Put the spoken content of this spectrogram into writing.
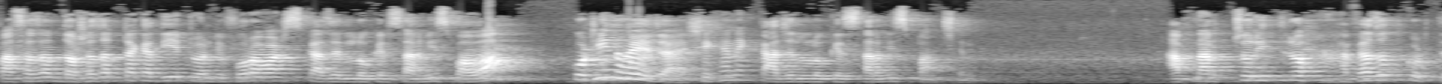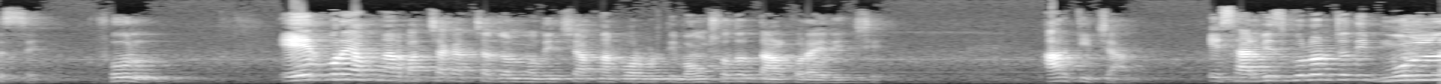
পাঁচ হাজার, দশ হাজার টাকা দিয়ে টোয়েন্টি ফোর আওয়ার্স কাজের লোকের সার্ভিস পাওয়া কঠিন হয়ে যায়। সেখানে কাজের লোকের সার্ভিস পাচ্ছেন। আপনার চরিত্র হেফাজত করতেছে, ফুল। এরপরে আপনার বাচ্চা কাচ্চা জন্ম দিচ্ছে, আপনার পরবর্তী বংশধর দাঁড় করাই দিচ্ছে। আর কি চান? এই সার্ভিসগুলোর যদি মূল্য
